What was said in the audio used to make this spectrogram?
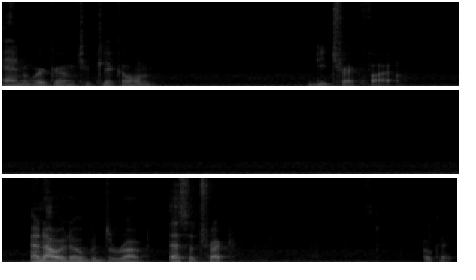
and we're going to click on the track file. And now it opened the route as a track. Okay.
